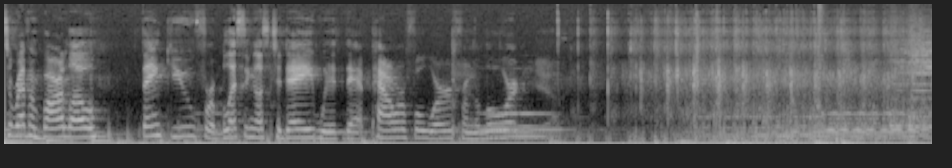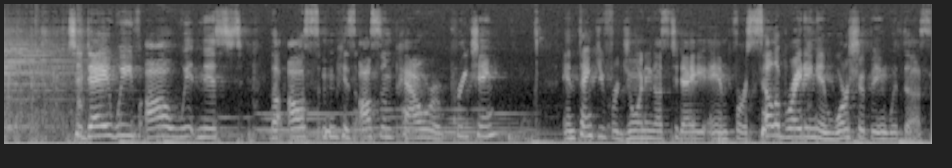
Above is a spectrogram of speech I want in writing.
To Reverend Barlow, thank you for blessing us today with that powerful word from the Lord. Today we've all witnessed the awesome his awesome power of preaching. And thank you for joining us today and for celebrating and worshiping with us.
